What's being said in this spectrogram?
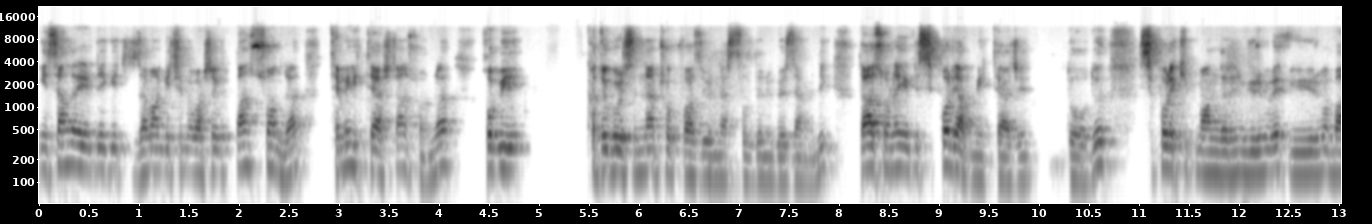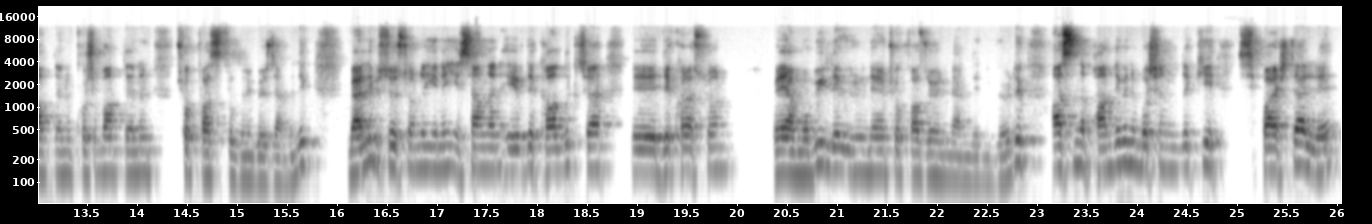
insanlar evde geç, zaman geçirmeye başladıktan sonra temel ihtiyaçtan sonra hobi kategorisinden çok fazla ürünler satıldığını gözlemledik. Daha sonra evde spor yapma ihtiyacı doğdu. Spor ekipmanlarının, yürüme, yürüme bantlarının, koşu bantlarının çok fazla satıldığını gözlemledik. Belli bir süre sonra yine insanların evde kaldıkça e, dekorasyon veya mobilya ürünlerine çok fazla yönlendiğini gördük. Aslında pandeminin başındaki siparişlerle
